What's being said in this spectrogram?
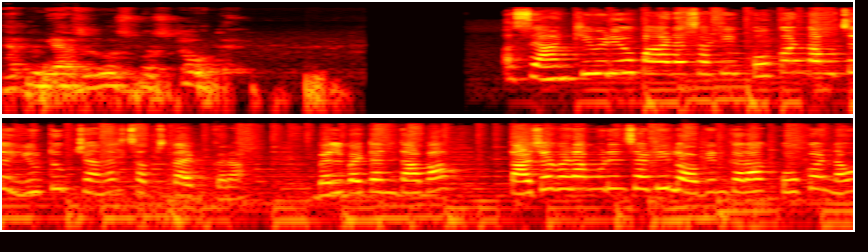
ह्यातून या सर्व स्पष्ट होत आहे असे आणखी व्हिडिओ पाहण्यासाठी कोकण नाऊचं यूट्यूब चॅनल सबस्क्राईब करा. बेल बटन दाबा. ताज्या घडामोडींसाठी लॉग इन करा. कोकण नाऊ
